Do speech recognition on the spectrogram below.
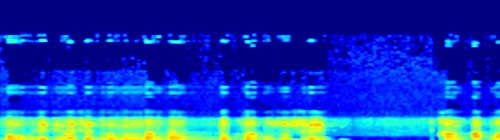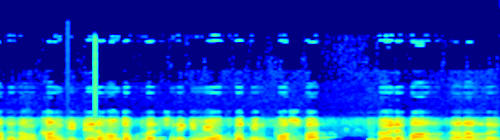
Bu ezilme sendromundan da dokular uzun süre kan akmadığı zaman, kan gittiği zaman dokular içindeki miyoglobin, fosfat böyle bazı zararlı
